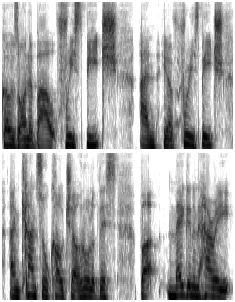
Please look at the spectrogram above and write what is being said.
goes on about free speech and, you know, free speech and cancel culture and all of this. But Meghan and Harry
